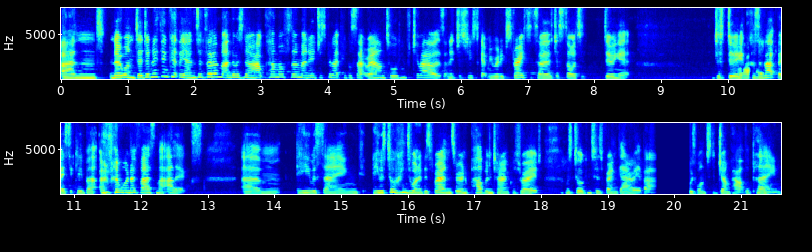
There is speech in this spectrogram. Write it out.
and no one did anything at the end of them and there was no outcome of them and it'd just be like people sat around talking for two hours and it just used to get me really frustrated so i just started doing it just doing it because of that basically. But i remember when i first met alex um, he was saying he was talking to one of his friends we were in a pub in charing cross road was talking to his friend gary about always wanted to jump out of a plane.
